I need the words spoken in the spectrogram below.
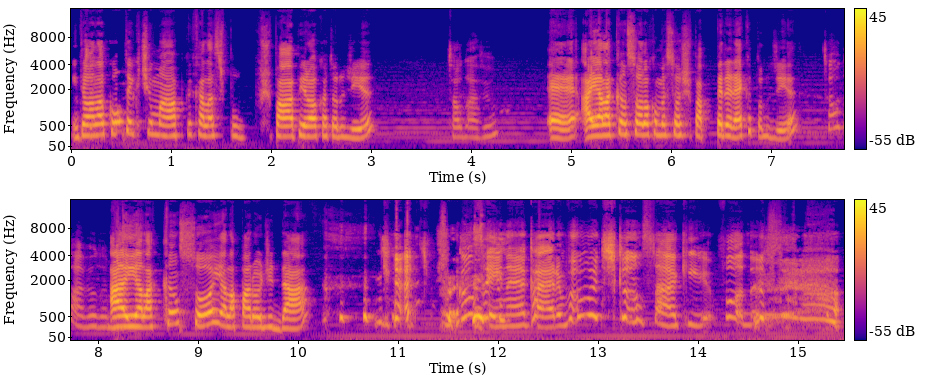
Então ela conta que tinha uma época que ela, tipo, chupava piroca todo dia. Saudável. É. Aí ela cansou, ela começou a chupar perereca todo dia. Saudável também. Aí ela cansou e ela parou de dar. Cansei, né, cara? Vamos descansar aqui. Foda-se.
